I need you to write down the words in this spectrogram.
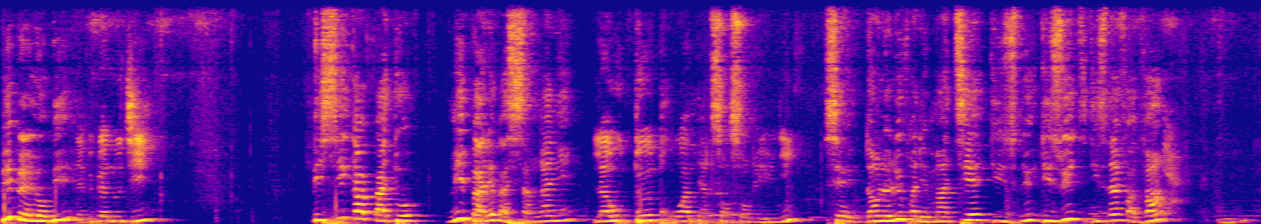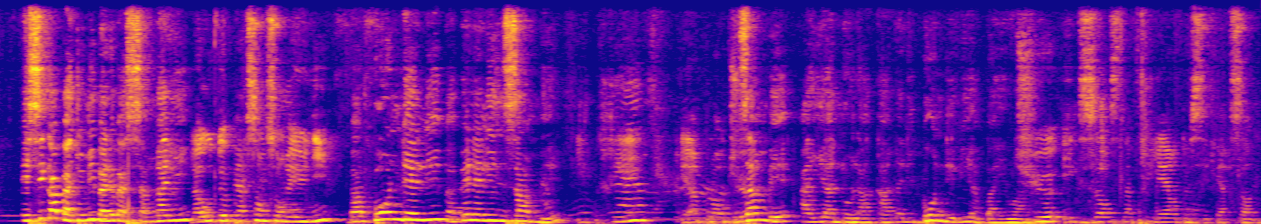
La Bible nous dit, bisika bato là où deux, trois personnes sont réunies, c'est dans le livre de Matthieu 18, 18 19 à 20 esika bato mibale basangani là où deux personnes sont réunies, ils prient et implorent Dieu. Dieu exauce la prière de ces personnes.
